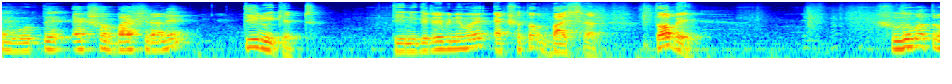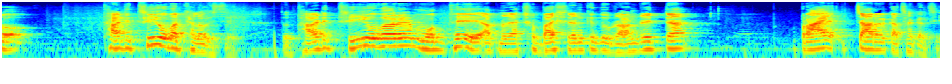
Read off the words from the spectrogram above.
এই মুহূর্তে একশো বাইশ রানে তিন উইকেট। তিন উইকেটের বিনিময়ে একশত বাইশ রান। তবে শুধুমাত্র থার্টি থ্রি ওভার খেলা হয়েছে। তো থার্টি থ্রি ওভারের মধ্যে আপনার একশো বাইশ রান কিন্তু রান রেটটা প্রায় চারের কাছাকাছি।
